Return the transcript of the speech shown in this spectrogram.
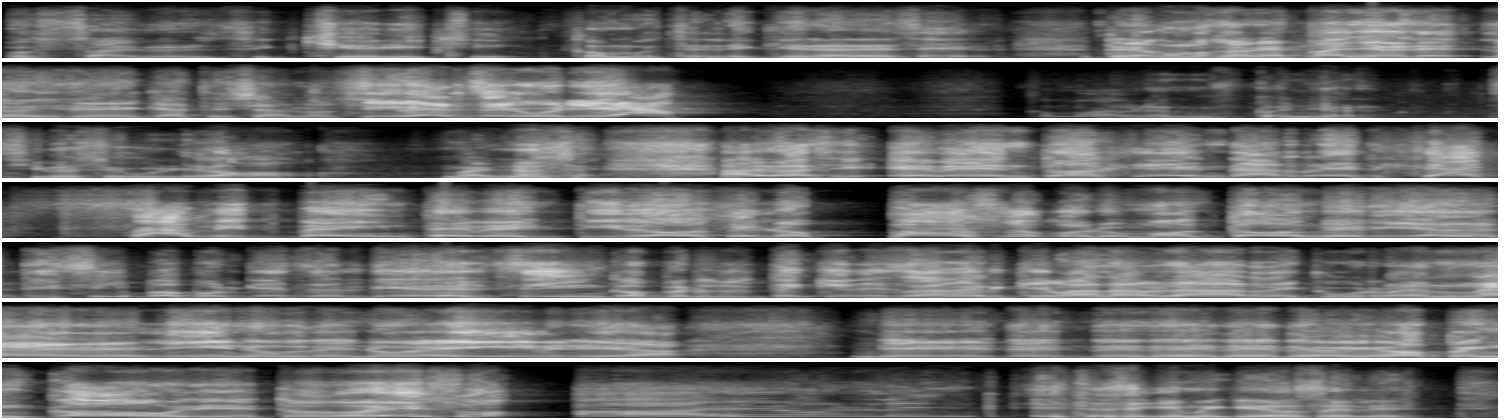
o cybersecurity, como usted le quiera decir. Pero como son españoles, lo dicen en castellano. ¡Ciberseguridad! ¿Cómo hablan en español? Ciberseguridad. Bueno, no sé. Algo así. Evento, agenda, Red Hat Summit 2022. Se lo paso con un montón de días de anticipo porque es el día del 5. Pero si usted quiere saber qué van a hablar de Kubernetes, de Linux, de nube híbrida, de, de, de, de, Open Code y de todo eso, hay un. Este es el que me quedó celeste.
